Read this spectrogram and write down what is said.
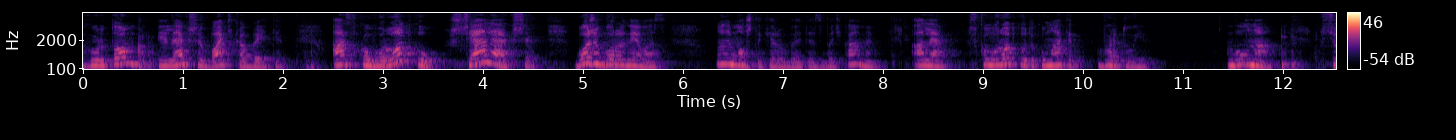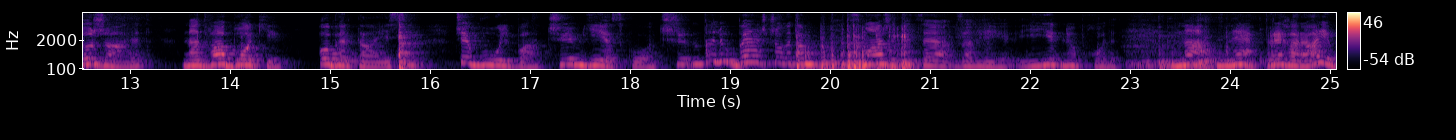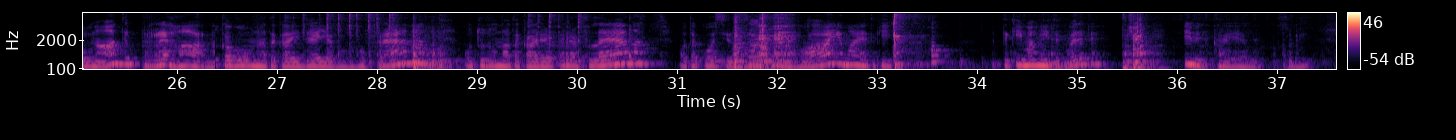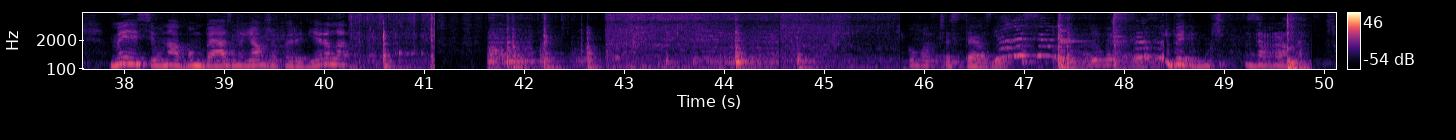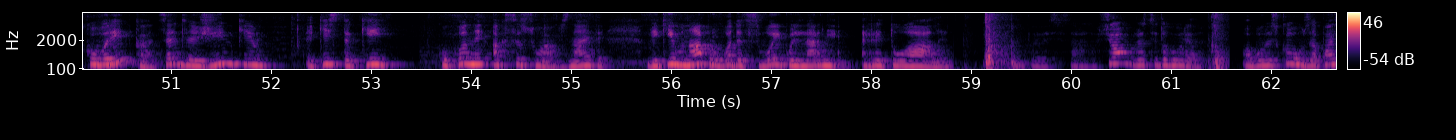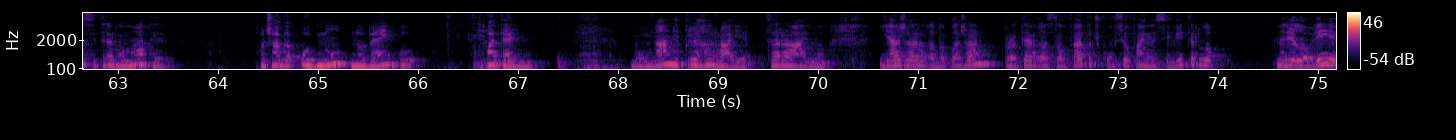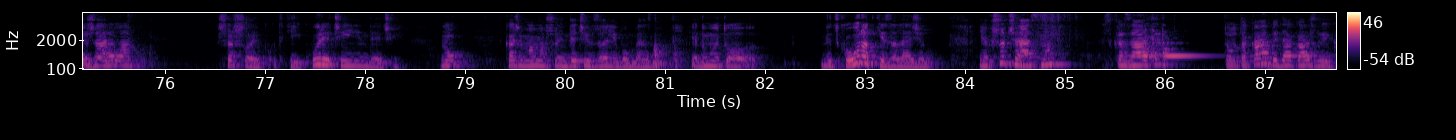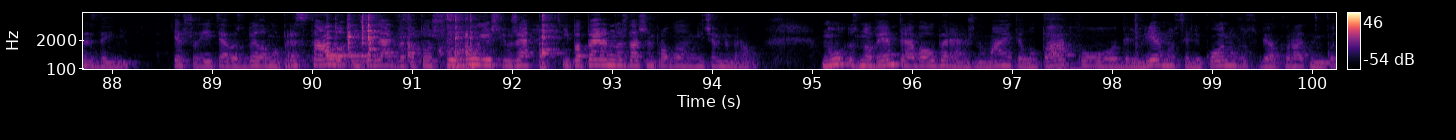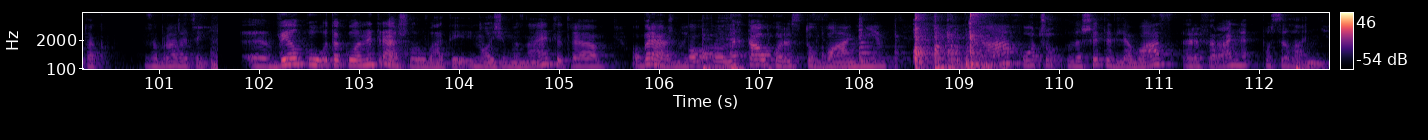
гуртом і легше батька бити. А сковородку ще легше. Боже борони вас. Ну, не можеш таке робити з батьками. Але сковородку таку мати вартує. Бо вона все жарить, на два боки обертається, чи бульба, чи м'єско, чи ну, та любе, що ви там смажите, це взагалі її не обходить. Вона не пригорає, бо вона антипригарна. Каво вона така йде, як гофрена, отут вона така рефлена, отак ось закриває, має такий, хоп, такий магнітик, видите? Чик, і відкрили собі. Миється вона бомбезно, я вже перевірила. Чистезно. І бити мушу, зараза. Сковорідка це для жінки якийсь такий кухонний аксесуар, знаєте, в якій вона проводить свої кулінарні ритуали. Зараз. Все, вже всі договорили. Обов'язково в запасі треба мати хоча б одну новеньку пательню. Бо вона не пригорає. Це реально. Я жарила баклажан, протерла салфеточку, все файно сі вітерло, налила олії, жарила шашлик, такий курячий і індичий. Ну, каже мама, що індичий взагалі бомбезний. Я думаю, то від сковородки залежало. Якщо чесно сказати, то така біда кожної газдині. Я що яйця розбила, воно пристало, і ти ледве то, то шуруєш, і вже і папером наждачним пробувала, нічим не брала. Ну, з новим треба обережно. Маєте лопатку, дерев'яну, силіконову, собі акуратненько так забрали цей. Е, Вилку отакого не треба шурувати і ножима, знаєте, треба обережно. Легка в користуванні. Я хочу лишити для вас реферальне посилання.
